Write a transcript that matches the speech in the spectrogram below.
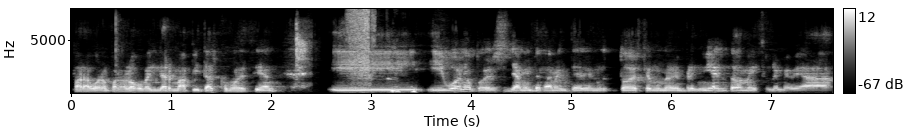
para, bueno, para luego vender mapitas, como decían. Y, bueno, pues ya me empecé a meter en todo este mundo del emprendimiento, me hice un MBA,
